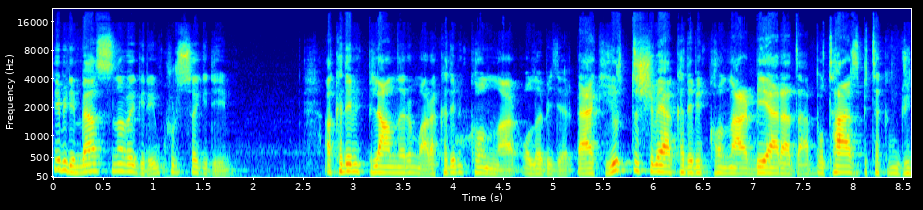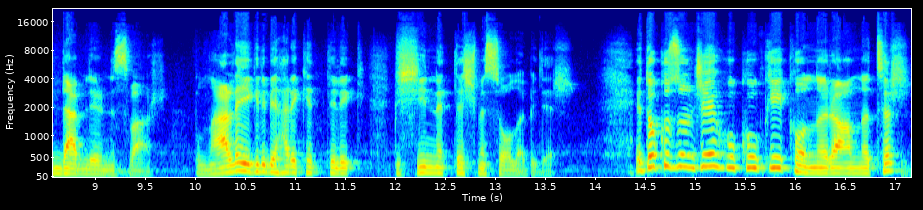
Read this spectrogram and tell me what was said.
Ne bileyim ben sınava gireyim, kursa gideyim. Akademik planlarım var, akademik konular olabilir. Belki yurt dışı ve akademik konular bir arada. Bu tarz bir takım gündemleriniz var. Bunlarla ilgili bir hareketlilik, bir şeyin netleşmesi olabilir. E 9. ev hukuki konuları anlatır.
